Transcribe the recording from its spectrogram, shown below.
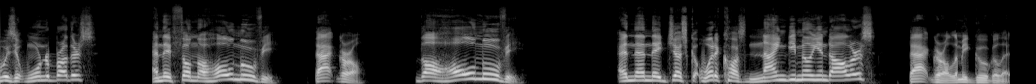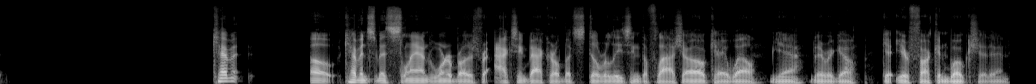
was it Warner Brothers? And they filmed the whole movie, Batgirl, the whole movie. And then they just what it cost $90 million? Batgirl, let me Google it. Kevin, oh, Kevin Smith slammed Warner Brothers for axing Batgirl, but still releasing The Flash. Oh, okay, well, yeah, there we go. Get your fucking woke shit in.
